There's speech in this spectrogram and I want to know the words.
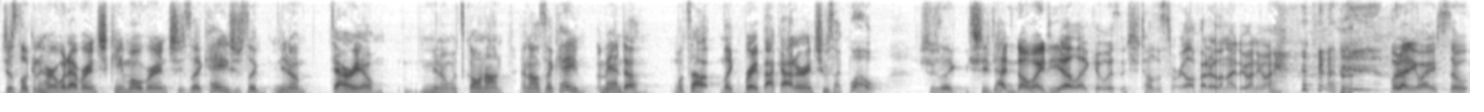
just looking at her, whatever. And she came over and she's like, hey, she's like, you know, Dario, you know, what's going on? And I was like, hey, Amanda, what's up? Like right back at her. And she was like, whoa. She was like, she had no idea. Like it was, and she tells the story a lot better than I do anyway. but anyway, so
